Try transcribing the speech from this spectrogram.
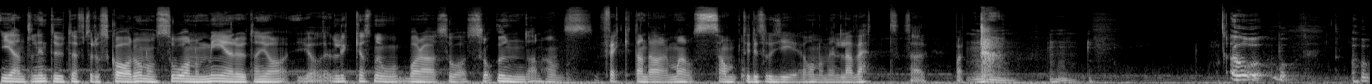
egentligen inte är ute efter att skada honom så honom mer utan jag, jag lyckas nog bara så slå undan hans fäktande armar och samtidigt så ge honom en lavett. Så här. Bara, Mm. Mm. Oh, oh, aj.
